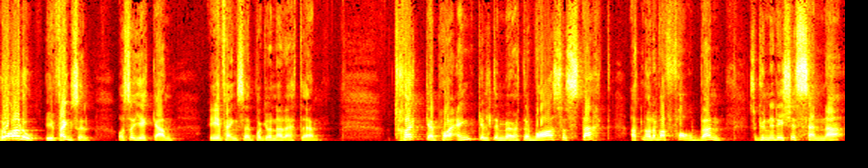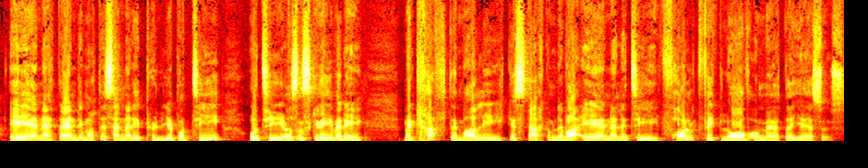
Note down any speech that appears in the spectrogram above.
Hører du? I fengsel! Og så gikk han i fengsel pga. dette. Trøkket på enkelte møter var så sterkt at når det var forbønn, så kunne de ikke sende én etter én. De måtte sende de puljer på ti og ti, og så skriver de men kraften var like sterk om det var én eller ti. Folk fikk lov å møte Jesus.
